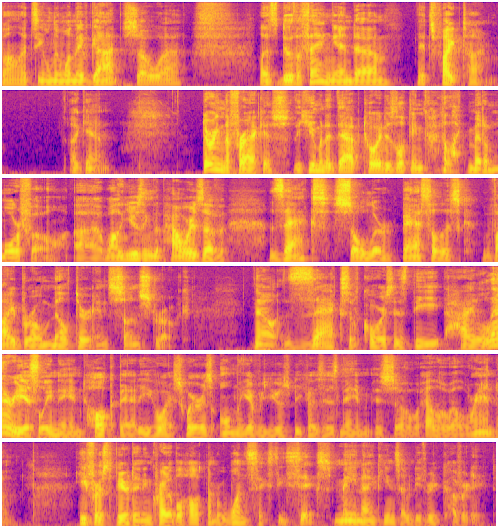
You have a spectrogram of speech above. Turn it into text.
well, it's the only one they've got, so uh, let's do the thing, and um, it's fight time. Again. During the fracas, the human adaptoid is looking kind of like Metamorpho, uh, while using the powers of Zax, Solar, Basilisk, Vibro, Melter, and Sunstroke. Now, Zax, of course, is the hilariously named Hulk baddie, who I swear is only ever used because his name is so LOL random. He first appeared in Incredible Hulk number 166, May 1973 cover date.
